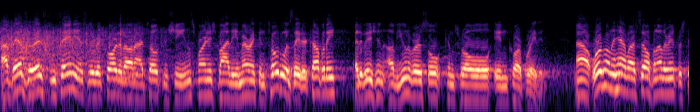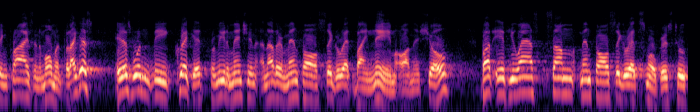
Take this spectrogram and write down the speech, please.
Our bids are instantaneously recorded on our tote machines furnished by the American Totalizator Company, a division of Universal Control Incorporated. Now, we're going to have ourselves another interesting prize in a moment, but I guess it just wouldn't be cricket for me to mention another menthol cigarette by name on this show. But if you ask some menthol cigarette smokers to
